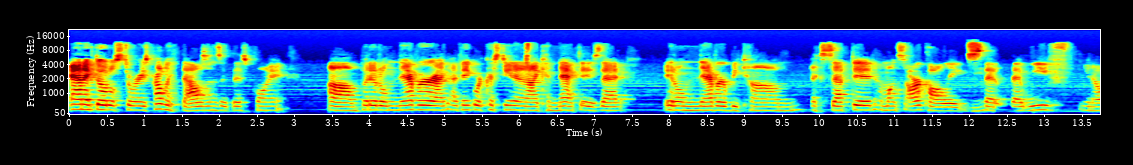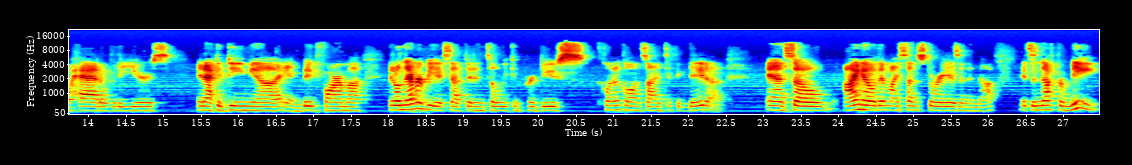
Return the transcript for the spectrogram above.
anecdotal stories, probably thousands at this point. Um, but it'll never, I, I, think where Christina and I connect is that it'll never become accepted amongst our colleagues mm-hmm. that, that we've, you know, had over the years in academia and big pharma. It'll never be accepted until we can produce clinical and scientific data. And so I know that my son's story isn't enough. It's enough for me,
